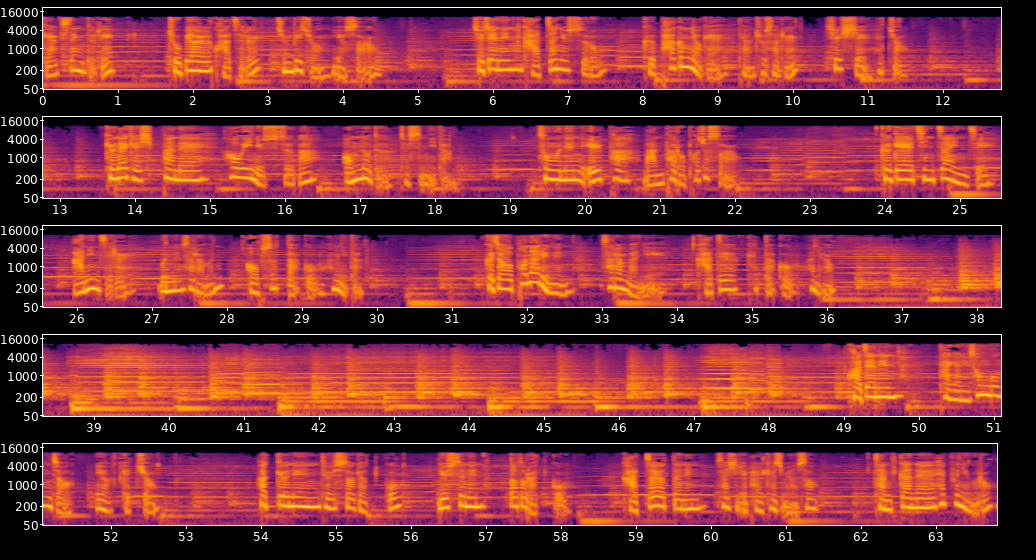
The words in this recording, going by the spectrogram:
한 대학의 학생들이 조별 과제를 준비 중이었어요. 주제는 가짜뉴스로 그 파급력에 대한 조사를 실시했죠. 교내 게시판에 허위 뉴스가 업로드 됐습니다. 소문은 일파 만파로 퍼졌어요. 그게 진짜인지 아닌지를 묻는 사람은 없었다고 합니다. 그저 퍼나르는 사람만이 가득했다고 하네요. 과제는 당연히 성공적이었겠죠. 학교는 들썩였고 뉴스는 떠돌았고 가짜였다는 사실이 밝혀지면서 잠깐의 해프닝으로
